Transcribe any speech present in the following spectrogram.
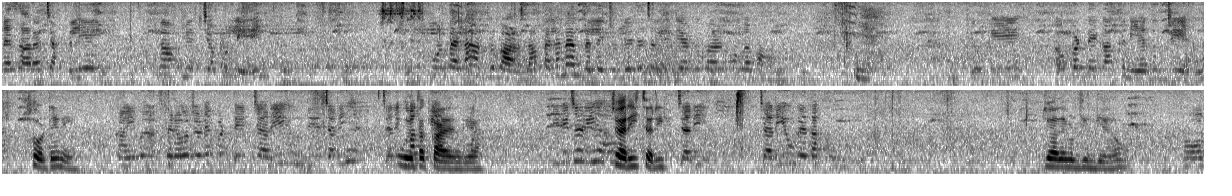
ਮੈਂ ਸਾਰਾ ਚੱਕ ਲਿਆ ਈ ਨਾ ਮਿਰਚਾਂ ਭੁੱਲੇ ਈ ਹੁਣ ਪਹਿਲਾਂ ਅੱਗ ਬਾਲਦਾ ਪਹਿਲਾਂ ਮੈਂ ਅੰਦਰਲੇ ਚੁੱਲ੍ਹੇ ਤੇ ਚੱਲੀ ਦੀ ਅੱਗ ਬਾਲਣ ਹੁਣ ਮੈਂ ਬਾਹਰ ਕਿਉਂਕਿ ਉਹ ਵੱਡੇ ਕੱਖ ਨਹੀਂ ਹੈ ਦੂਜੇ ਹੈ ਨਾ ਛੋਟੇ ਨਹੀਂ ਕਈ ਵਾਰ ਫਿਰ ਉਹ ਜਿਹੜੇ ਵੱਡੇ ਚਰੀ ਹੁੰਦੀ ਹੈ ਚਰੀ ਹੈ ਚਰੀ ਉਰੇ ਤੱਕ ਆ ਜਾਂਦੀ ਆ। ਚਰੀ ਆ? ਚਰੀ ਚਰੀ। ਚਰੀ। ਹੈ ਜ਼ਿਆਦਾ ਵੱਡੀ ਹੁੰਦੀ ਆ ਨਾ ਉਹ। ਹੋਰ?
